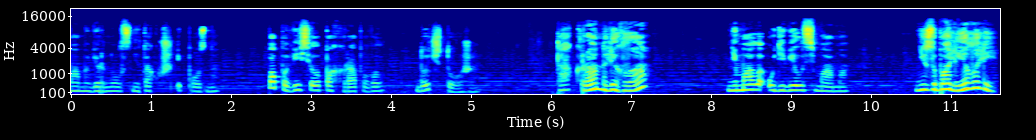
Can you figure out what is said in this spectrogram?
Мама вернулась не так уж и поздно. Папа весело похрапывал, дочь тоже. «Так рано легла?» Немало удивилась мама. «Не заболела ли?»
